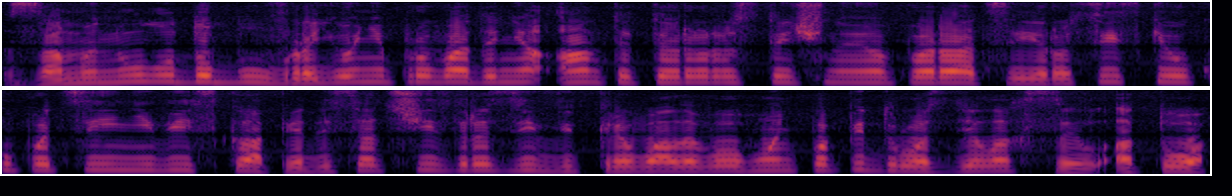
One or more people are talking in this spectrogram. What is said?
За минулу добу в районі проведення антитерористичної операції російські окупаційні війська 56 разів відкривали вогонь по підрозділах сил АТО,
